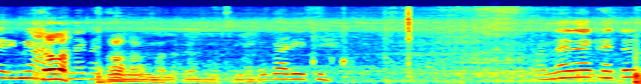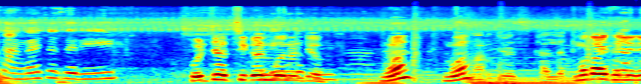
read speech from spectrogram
तरी मी नाही. गाडी येते सांगायचं तरी. पुढच्या चिकन बनवून ठेव मग? काय खाल्ली?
